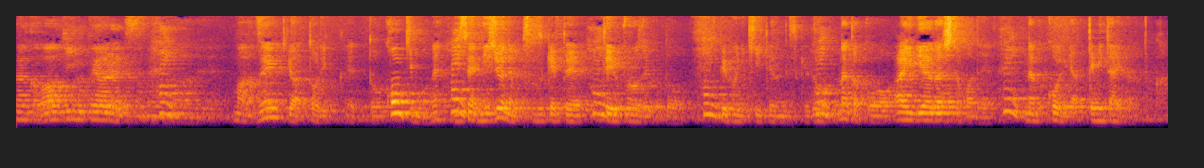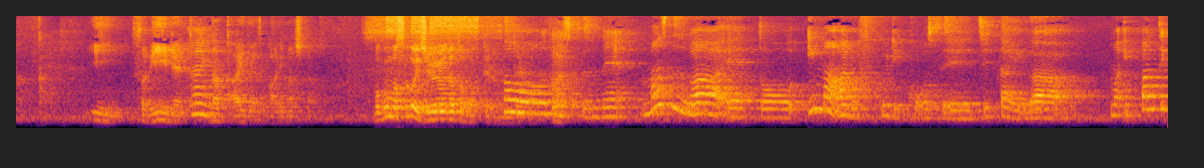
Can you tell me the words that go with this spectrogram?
なんかワーキングペアレンツ。のメンバーで、まあ、前期は取り、えっと、今期もね、はい。2020年も続けてはいっていうプロジェクトはい。っていうふうに聞いてるんですけど、はい。なんかこうアイディア出しとかで、はい。なんかこういうのやってみたいなとかなんかいいそれいいねとはい。なったアイディアとかありました、僕もすごい重要だと思ってるので。そうではいすね、まずは、えー、と今ある福利厚生自体が、まあ、一般的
